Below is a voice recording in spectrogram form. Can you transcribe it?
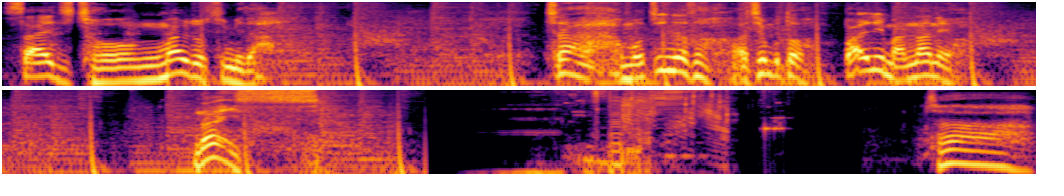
사이즈 정말 좋습니다. 자 멋진 녀석 아침부터 빨리 만나네요. 나이스! 자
